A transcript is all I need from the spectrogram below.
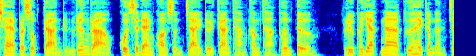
แชร์ประสบการณ์หรือเรื่องราว ควรแสดงความสนใจโดยการถามคำถามเพิ่มเติม รือพยักหน้าเพื่อให้กำลังใจ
